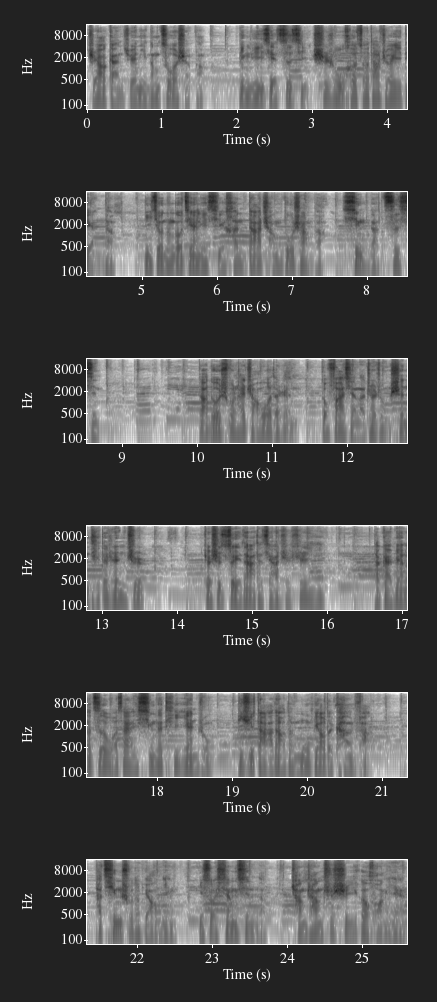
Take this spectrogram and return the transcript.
只要感觉你能做什么。并理解自己是如何做到这一点的，你就能够建立起很大程度上的性的自信。大多数来找我的人都发现了这种身体的认知，这是最大的价值之一。它改变了自我在性的体验中必须达到的目标的看法。它清楚地表明，你所相信的常常只是一个谎言。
